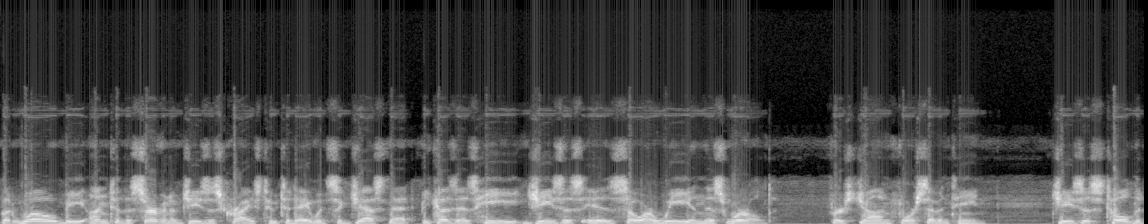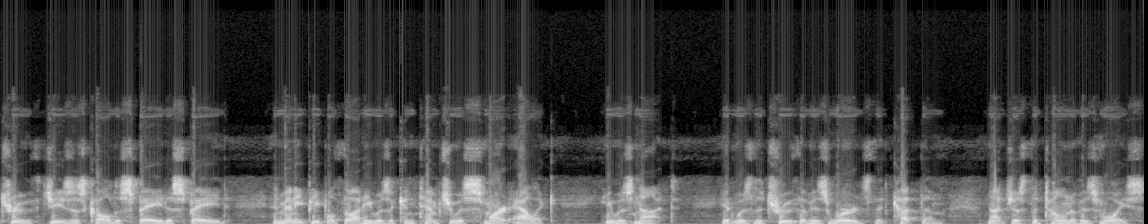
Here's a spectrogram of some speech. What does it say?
But woe be unto the servant of Jesus Christ who today would suggest that because as he, Jesus, is, so are we in this world. 1 John 4:17. Jesus told the truth. Jesus called a spade a spade, and many people thought he was a contemptuous smart aleck. He was not. It was the truth of his words that cut them not just the tone of his voice.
